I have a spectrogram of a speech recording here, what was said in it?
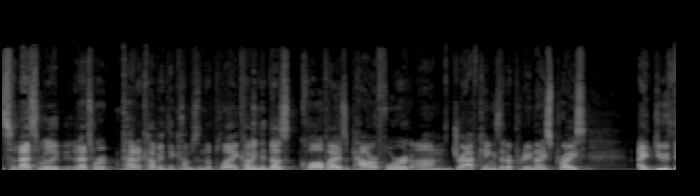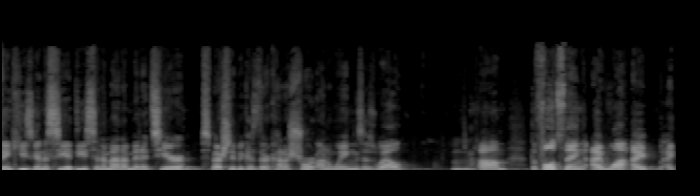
so that's really that's where kind of Covington comes into play. Covington does qualify as a power forward on DraftKings at a pretty nice price. I do think he's going to see a decent amount of minutes here, especially because they're kind of short on wings as well. Um, the Fultz thing, I want, I, I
